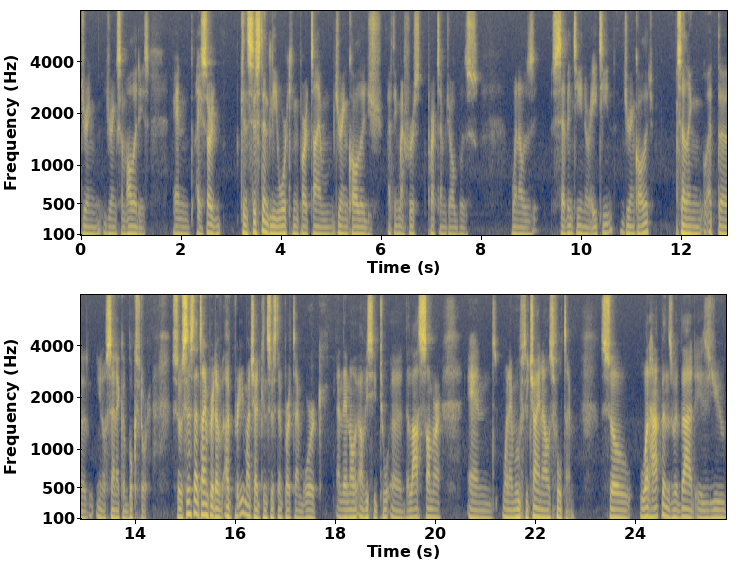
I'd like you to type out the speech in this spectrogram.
during during some holidays, and I started consistently working part time during college. I think my first part time job was when I was 17 or 18 during college, selling at the you know Seneca bookstore. So since that time period, I've, I've pretty much had consistent part time work, and then obviously to, uh, the last summer, and when I moved to China, I was full time. So what happens with that is you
